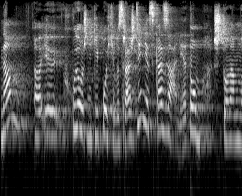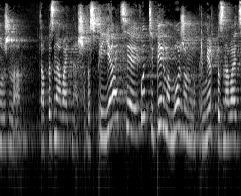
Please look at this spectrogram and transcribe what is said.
нам э, художники эпохи Возрождения сказали о том, что нам нужно познавать наше восприятие. И вот теперь мы можем, например, познавать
